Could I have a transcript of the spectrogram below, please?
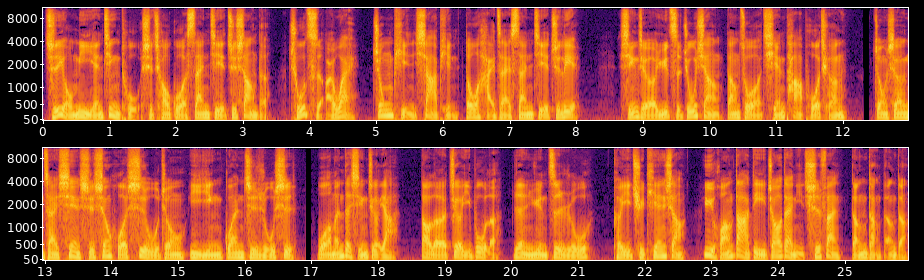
只有密严净土是超过三界之上的，除此而外，中品、下品都还在三界之列。行者于此诸相，当作前踏婆城。众生在现实生活事物中亦应观之如是。我们的行者呀，到了这一步了，任运自如，可以去天上，玉皇大帝招待你吃饭，等等等等，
